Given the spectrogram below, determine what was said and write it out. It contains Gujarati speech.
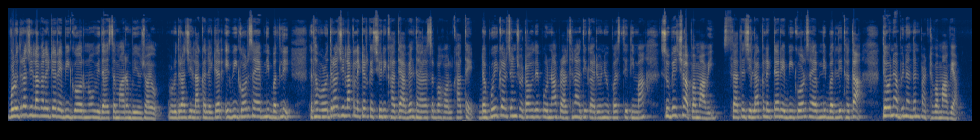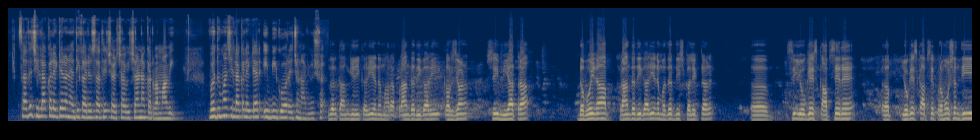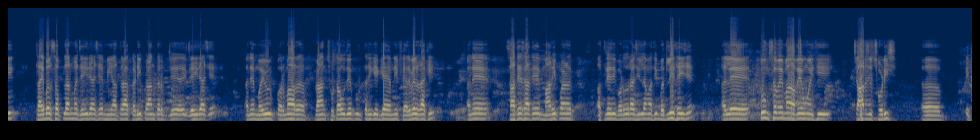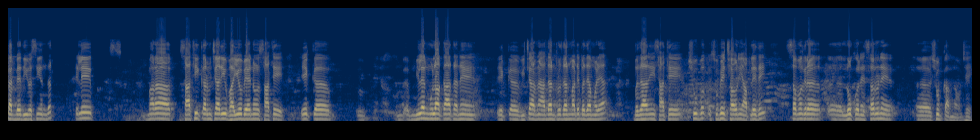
વડોદરા જિલ્લા કલેક્ટર એબી ગોરનો વિદાય સમારંભ યોજાયો. વડોદરા જિલ્લા કલેક્ટર એબી ગોર સાહેબની બદલી તથા વડોદરા જિલ્લા કલેક્ટર કચેરી ખાતે આવેલ ધારાસભા હોલ ખાતે ડભોઈ કરજણ છોટાઉદેપુરના પ્રાર્થના અધિકારીઓની ઉપસ્થિતિમાં શુભેચ્છા આપવામાં આવી. સાથે જિલ્લા કલેક્ટર એબી ગોર સાહેબની બદલી થતાં તેઓને અભિનંદન પાઠવવામાં આવ્યા. સાથે જિલ્લા કલેક્ટર અને અધિકારીઓ સાથે ચર્ચા વિચારણા કરવામાં આવી. વધુમાં જિલ્લા કલેક્ટર એબી ગોરે જણાવ્યું છે. સુંદર કામગીરી કરી અને મારા પ્રાંત અધિકારી કરજણ શ્રી મિયાત્રા, ડભોઈના પ્રાંત અધિકારી અને મદદનીશ કલેક્ટર શ્રી યોગેશ કાપસેને યોગેશ કાપસે પ્રમોશનથી ટ્રાઇબલ સબપ્લાનમાં જઈ રહ્યા છે, મિયાત્રા કડી પ્રાંત તરફ જઈ રહ્યા છે અને મયુર પરમાર પ્રાંત છોટાઉદેપુર તરીકે ગયા, એમની ફેરવેલ રાખી અને સાથે સાથે મારી પણ અત્રેથી વડોદરા જિલ્લામાંથી બદલી થઈ છે. એટલે ટૂંક સમયમાં હવે હું અહીંથી ચાર્જ છોડીશ એકાદ બે દિવસની અંદર. એટલે મારા સાથી, કર્મચારીઓ, ભાઈઓ, બહેનો સાથે એક મિલન મુલાકાત અને એક વિચારના આદાન પ્રદાન માટે બધા મળ્યા. બધાની સાથે શુભ, શુભેચ્છાઓની આપલે થઈ. સમગ્ર લોકોને સર્વને શુભકામનાઓ. છે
